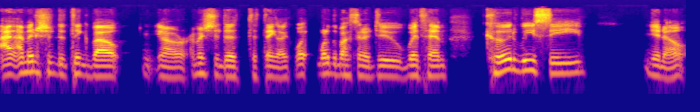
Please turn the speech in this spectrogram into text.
I, am interested to think about, you know, I'm interested to, to think like what what are the Bucks going to do with him? Could we see, you know,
